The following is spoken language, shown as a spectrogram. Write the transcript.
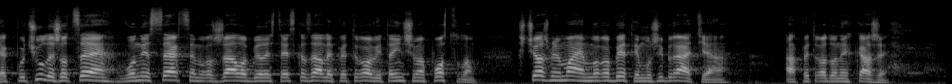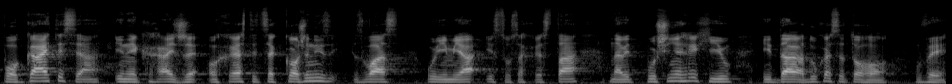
Як почули ж оце, вони серцем розжалобились та й сказали Петрові та іншим апостолам, що ж ми маємо робити, мужі браття? А Петро до них каже: покайтеся і нехай же охреститься кожен із вас у ім'я Ісуса Христа на відпущення гріхів і дара Духа Святого ви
